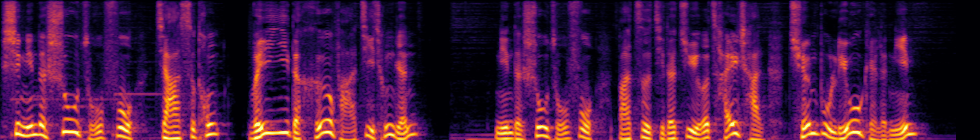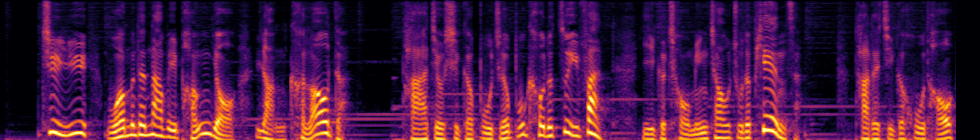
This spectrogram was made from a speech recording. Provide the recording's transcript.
是您的叔祖父贾斯通唯一的合法继承人。您的叔祖父把自己的巨额财产全部留给了您。至于我们的那位朋友让克劳德，他就是个不折不扣的罪犯，一个臭名昭著的骗子。他的几个户头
